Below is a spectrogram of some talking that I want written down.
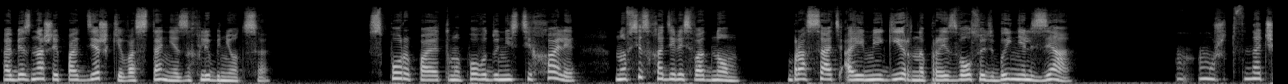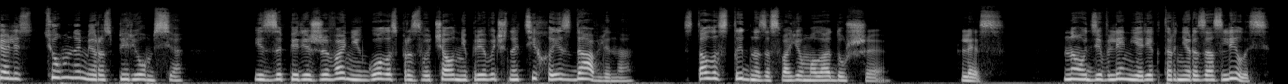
а без нашей поддержки восстание захлебнется. Споры по этому поводу не стихали, но все сходились в одном – бросать Аймигир на произвол судьбы нельзя. «Может, вначале с темными разберемся?» Из-за переживаний голос прозвучал непривычно тихо и сдавленно. Стало стыдно за свое малодушие. Лес. На удивление ректор не разозлилась.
